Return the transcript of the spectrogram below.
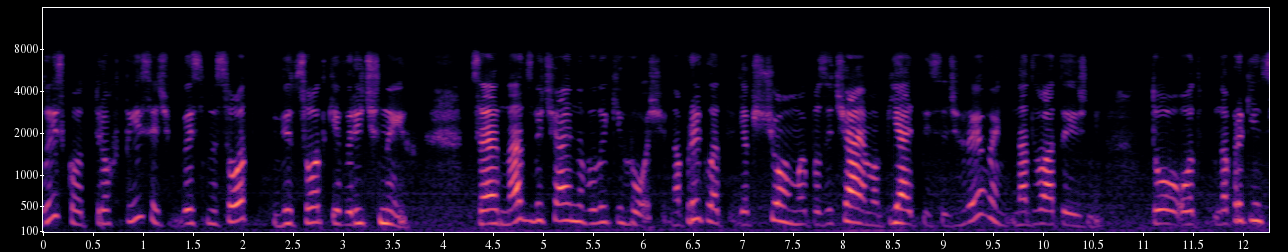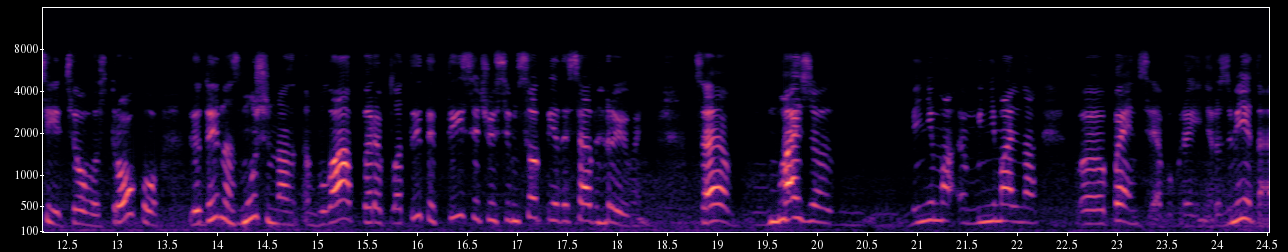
близько 3800 відсотків річних. Це надзвичайно великі гроші. Наприклад, якщо ми позичаємо 5 тисяч гривень на 2 тижні, то от наприкінці цього строку людина змушена була переплатити 1750 гривень. Це майже мініма, мінімальна е, пенсія в Україні. Розумієте?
